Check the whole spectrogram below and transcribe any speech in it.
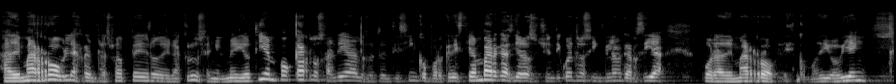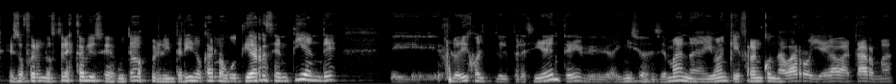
Además, Robles reemplazó a Pedro de la Cruz en el medio tiempo, Carlos Aliaga a los 75 por Cristian Vargas y a los 84 Sinclair García por Además Robles. Como digo bien, esos fueron los tres cambios ejecutados por el interino Carlos Gutiérrez. Entiende, eh, lo dijo el, presidente eh, a inicios de semana, Iván, que Franco Navarro llegaba a Tarma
